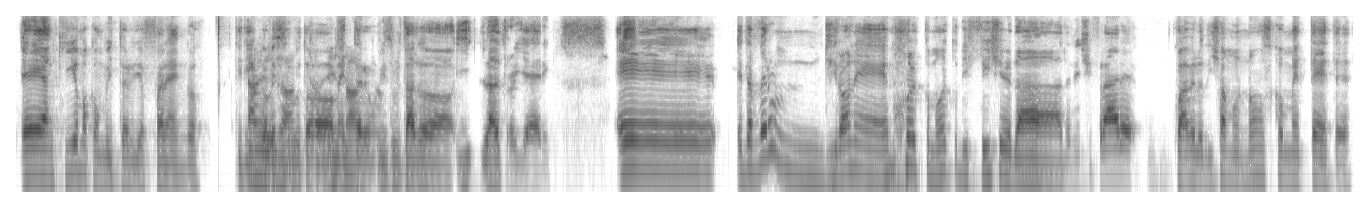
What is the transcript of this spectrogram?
E anch'io, ma con vittoria di Affanengo ti dico, ah, avessi esatto, voluto esatto. mettere un risultato l'altro ieri. E, è davvero un girone molto molto difficile da, da decifrare. Qua ve lo diciamo, non scommettete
